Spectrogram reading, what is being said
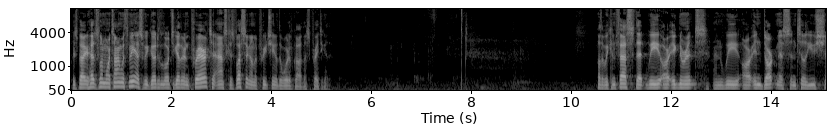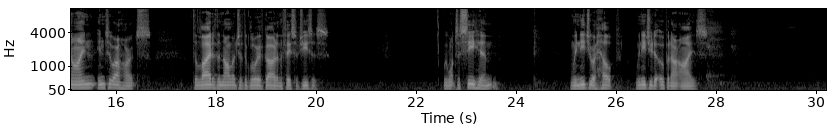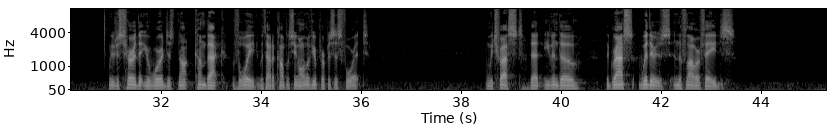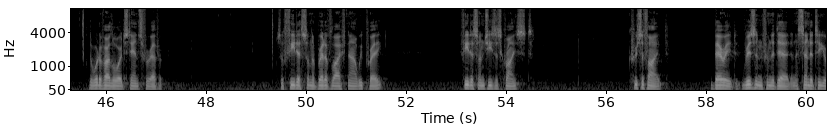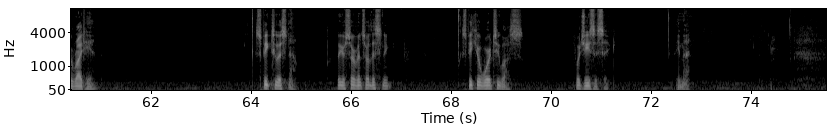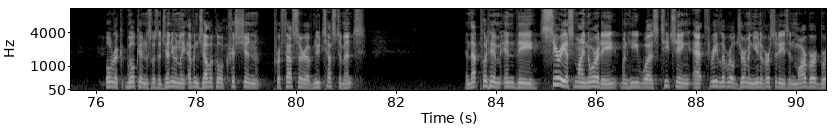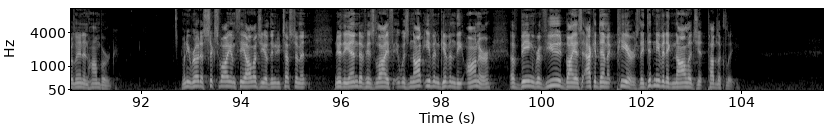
Please bow your heads one more time with me as we go to the Lord together in prayer to ask his blessing on the preaching of the Word of God. Let's pray together. Father, we confess that we are ignorant and we are in darkness until you shine into our hearts the light of the knowledge of the glory of God in the face of Jesus. We want to see him, and we need your help. We need you to open our eyes. We've just heard that your word does not come back void without accomplishing all of your purposes for it. And we trust that even though the grass withers and the flower fades, the word of our Lord stands forever. So feed us on the bread of life now, we pray. Feed us on Jesus Christ, crucified buried, risen from the dead, and ascended to your right hand. Speak to us now, for your servants are listening. Speak your word to us for Jesus' sake. Amen. Ulrich Wilckens was a genuinely evangelical Christian professor of New Testament and that put him in the serious minority when he was teaching at three liberal German universities in Marburg, Berlin, and Hamburg. When he wrote a six volume theology of the New Testament near the end of his life, it was not even given the honor of being reviewed by his academic peers. They didn't even acknowledge it publicly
